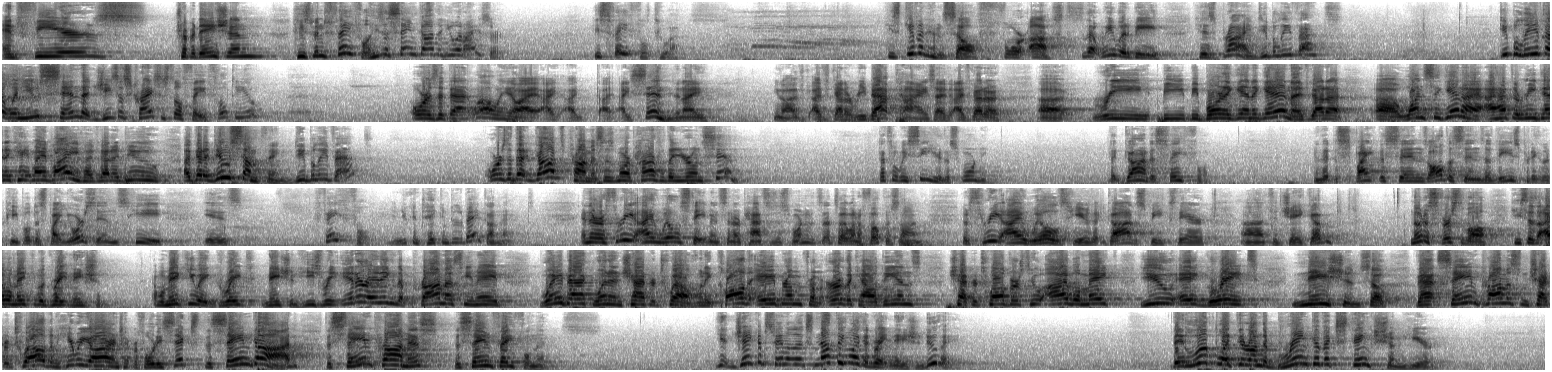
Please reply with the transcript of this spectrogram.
and fears, trepidation. He's been faithful. He's the same God that you and I serve. He's faithful to us. He's given himself for us so that we would be his bride. Do you believe that? Do you believe that when you sin that Jesus Christ is still faithful to you? Or is it that, well, you know, I, I, I, I sinned and I, you know, I've, I've got to rebaptize. I've, I've got to uh, re, be, be born again again. I've got to, uh, once again, I, I have to rededicate my life. I've got to do, I've got to do something. Do you believe that? Or is it that God's promise is more powerful than your own sin? That's what we see here this morning that God is faithful. And that despite the sins, all the sins of these particular people, despite your sins, He is faithful. And you can take Him to the bank on that. And there are three I will statements in our passage this morning. That's what I want to focus on. There are three I wills here that God speaks there uh, to Jacob. Notice, first of all, He says, I will make you a great nation. I will make you a great nation. He's reiterating the promise He made way back when in chapter 12, when he called Abram from Ur the Chaldeans, chapter 12, verse 2, I will make you a great nation. So that same promise from chapter 12, and here we are in chapter 46, the same God, the same promise, the same faithfulness. Yet Jacob's family looks nothing like a great nation, do they? They look like they're on the brink of extinction here.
